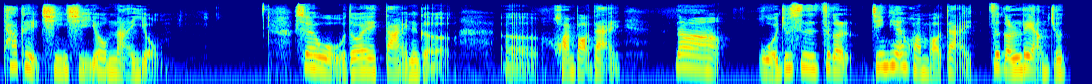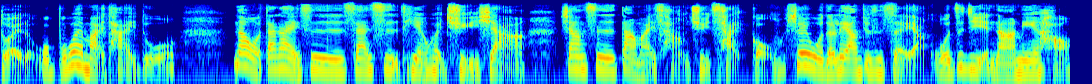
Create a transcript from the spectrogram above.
它可以清洗又耐用，所以我我都会带那个呃环保袋。那我就是这个今天环保袋这个量就对了，我不会买太多。那我大概也是三四天会去一下，像是大卖场去采购，所以我的量就是这样，我自己也拿捏好。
